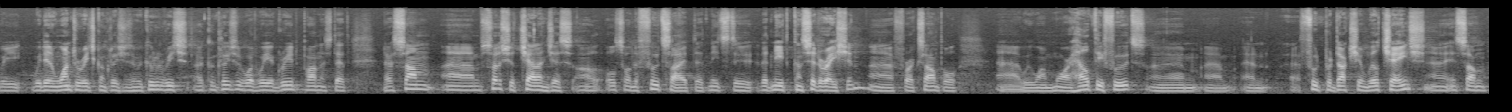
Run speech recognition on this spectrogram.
we, we didn't want to reach conclusions and we couldn't reach a conclusion. What we agreed upon is that there are some um, social challenges also on the food side that needs to that need consideration. Uh, for example. we want more healthy foods, um, um, and uh, food production will change uh, in some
